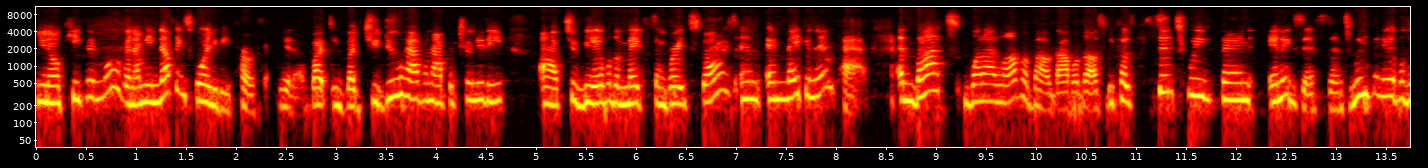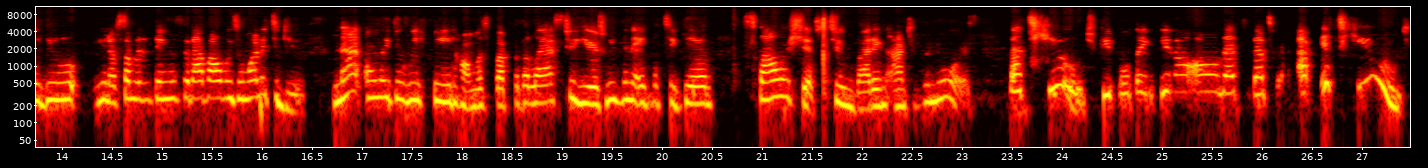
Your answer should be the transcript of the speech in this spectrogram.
you know keep it moving i mean nothing's going to be perfect you know but but you do have an opportunity uh, to be able to make some great strides and, and make an impact. And that's what I love about Gobble Dogs because since we've been in existence, we've been able to do, you know, some of the things that I've always wanted to do. Not only do we feed homeless, but for the last two years, we've been able to give scholarships to budding entrepreneurs. That's huge. People think, you know, oh, that's that's uh, it's huge.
